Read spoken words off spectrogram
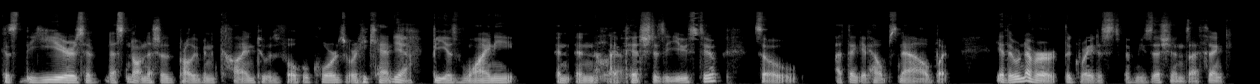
because the years have that's not necessarily probably been kind to his vocal cords, where he can't Yeah. be as whiny and, and high pitched as he used to. So I think it helps now, but. Yeah, they were never the greatest of musicians. I think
